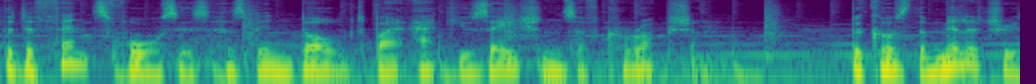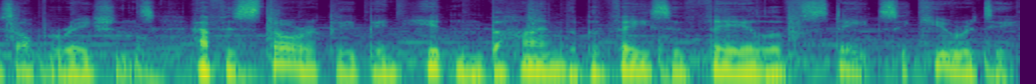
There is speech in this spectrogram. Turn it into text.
the Defence Forces has been dogged by accusations of corruption because the military's operations have historically been hidden behind the pervasive veil of state security.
